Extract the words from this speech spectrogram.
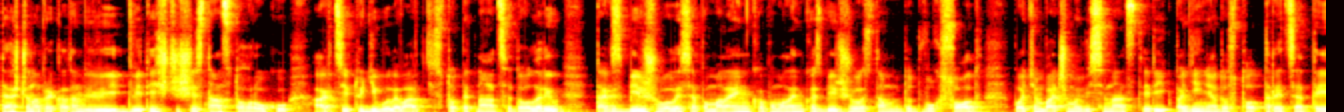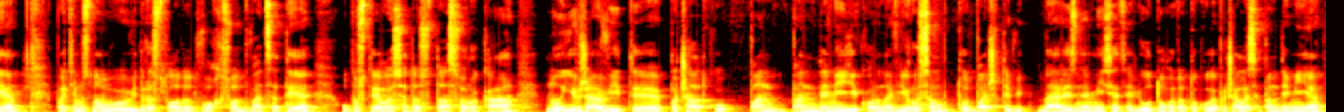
Те, що, наприклад, там від 2016 року акції тоді були варті 115 доларів, так збільшувалися помаленько, помаленько збільшувалися там до 200. Потім бачимо 18 рік падіння до 130, потім знову відросло до 220, опустилося до 140. Ну і вже від е, початку пандемії коронавірусом, тут бачите, від березня місяця, лютого, тобто, коли почалася пандемія,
